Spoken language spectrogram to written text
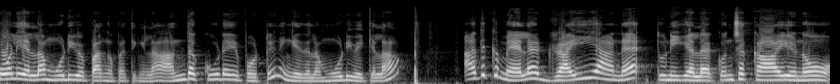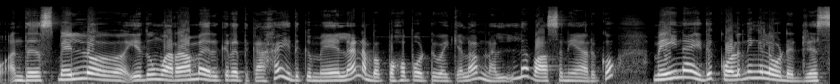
கோழியெல்லாம் மூடி வைப்பாங்க பார்த்தீங்களா அந்த கூடையை போட்டு நீங்கள் இதில் மூடி வைக்கலாம். அதுக்கு மேலே ட்ரையான துணிகளை கொஞ்சம் காயணும் அந்த ஸ்மெல்லோ எதுவும் வராமல் இருக்கிறதுக்காக இதுக்கு மேலே நம்ம புகை போட்டு வைக்கலாம். நல்ல வாசனையாக இருக்கும். மெயினாக இது குழந்தைங்களோட ட்ரெஸ்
